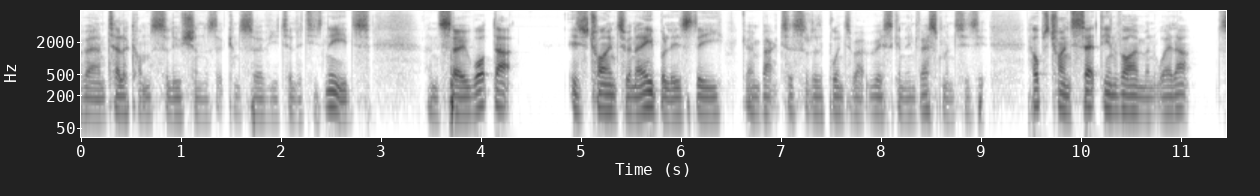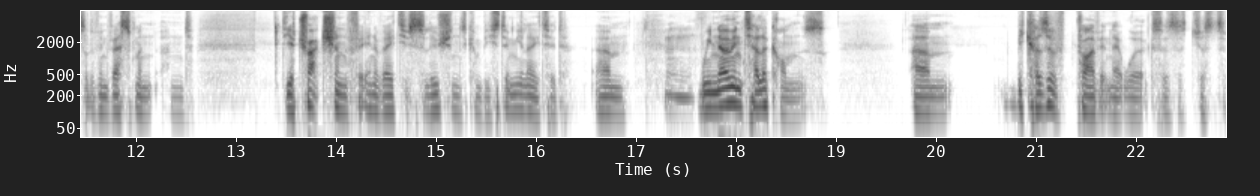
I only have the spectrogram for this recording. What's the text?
around telecoms solutions that can serve utilities needs. And so what that is trying to enable is the going back to sort of the point about risk and investment is it helps try and set the environment where that sort of investment and the attraction for innovative solutions can be stimulated. Um, Mm. we know in telecoms, um, because of private networks, as just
